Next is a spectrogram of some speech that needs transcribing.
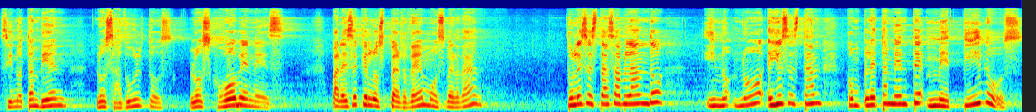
sino también los adultos, los jóvenes. Parece que los perdemos, ¿verdad? Tú les estás hablando y no, no, ellos están completamente metidos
